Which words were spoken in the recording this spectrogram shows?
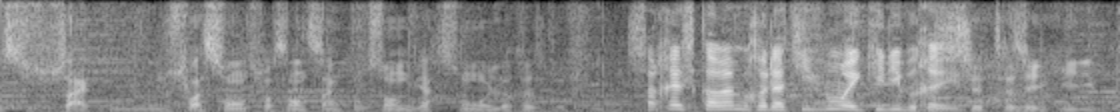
5, 60-65% de garçons et le reste de filles. Ça reste quand même relativement équilibré. C'est très équilibré.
